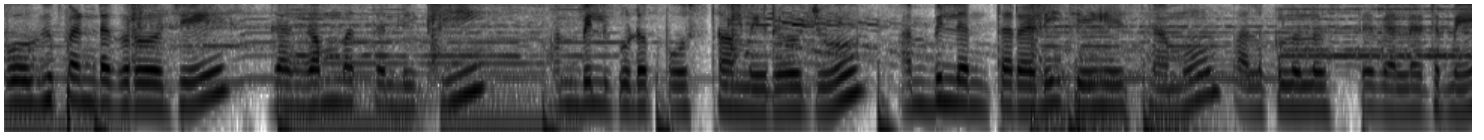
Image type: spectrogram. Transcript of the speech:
భోగి పండగ రోజే గంగమ్మ తల్లికి అంబిలి కూడా పోస్తాం ఈరోజు. అంబిలి అంతా రెడీ చేసేసినాము. పలకలలో వస్తే వెళ్ళటమే.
